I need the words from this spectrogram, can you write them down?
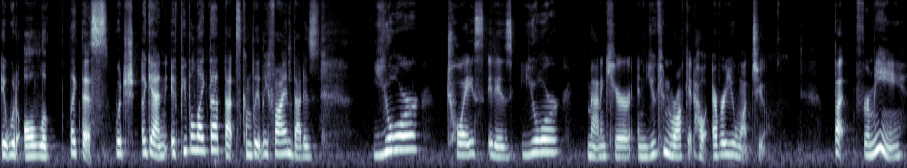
it would all look like this, which again, if people like that, that's completely fine. That is your choice. It is your manicure and you can rock it however you want to. But for me,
